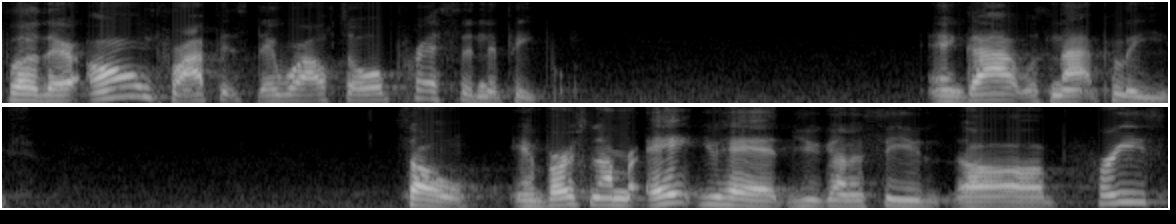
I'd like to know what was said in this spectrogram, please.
For their own profits, they were also oppressing the people. And God was not pleased. So in verse number eight, you had you're going to see uh, priests,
